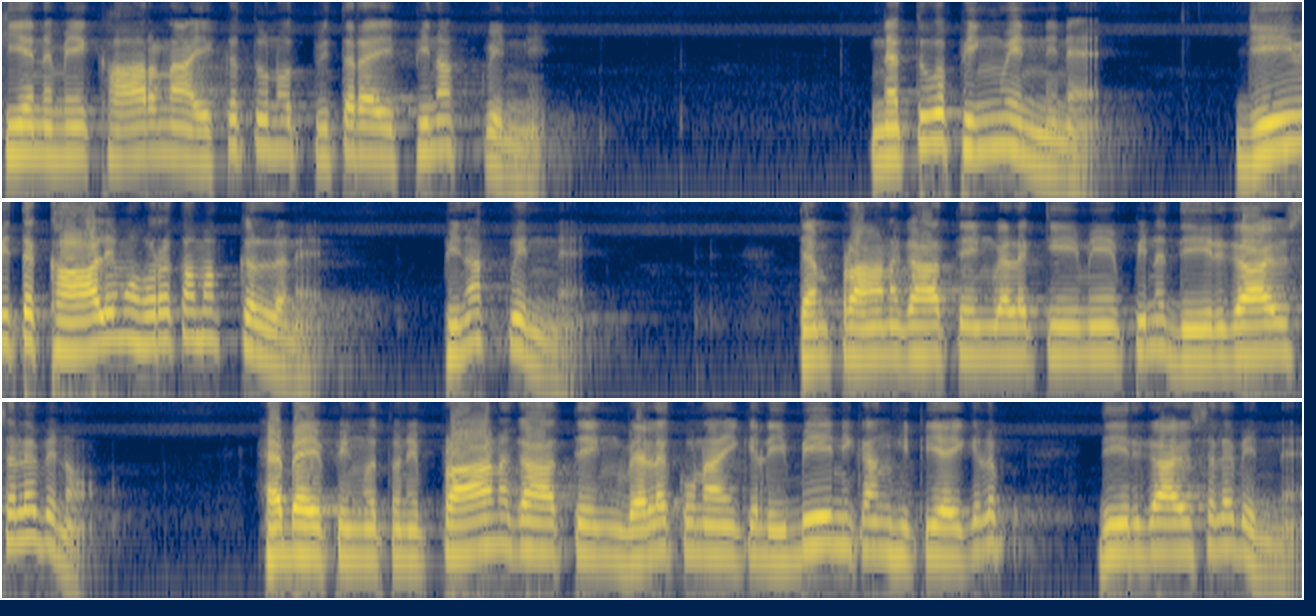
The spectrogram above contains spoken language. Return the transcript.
කියන මේ කාරණා එකතුනොත් විතරයි පිනක් වෙන්නේ. නැතුව පින් වෙන්නේ නෑ. ජීවිත කාලෙම හොරකමක් කල්ල නෑ. පිනක් වෙන්නේ. තැම් ප්‍රාණඝාතයෙන් වැලකීමේ පින දීර්ඝායුස ලැබෙනවා. හැබැයි පින්වතුනි ප්‍රාණඝාතයෙන් වැලකුණයි කියල ඉබේ නිකං හිටියයි කියල දීර්ඝායුස ලැබෙන්නේ.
